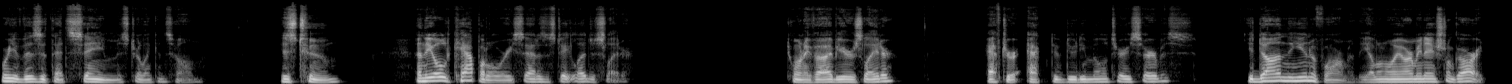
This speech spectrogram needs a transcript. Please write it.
where you visit that same Mr. Lincoln's home, his tomb, and the old capitol where he sat as a state legislator. Twenty five years later, after active duty military service, you don the uniform of the Illinois Army National Guard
